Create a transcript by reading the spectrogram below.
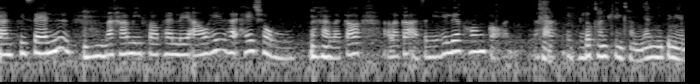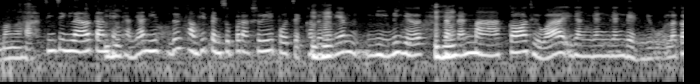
การ present อือฮึ นะคะ มี floor plan layout ให้ให้ชม นะคะอือฮึแล้วก็แล้วก็อาจจะมีให้เลือกห้องก่อนนะค่ะคะอือฮึแล้วการแข่งขันย่านนี้เป็นไงบ้างอะคะ จริง ๆ แล้วการอือฮึแข่งขันย่านนี้ด้วยความที่เป็น super luxury project condominium มีไม่เยอะอือฮึดังนั้น Marque ก็ถือว่ายังยังยังเด่นอยู่ แล้วก็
